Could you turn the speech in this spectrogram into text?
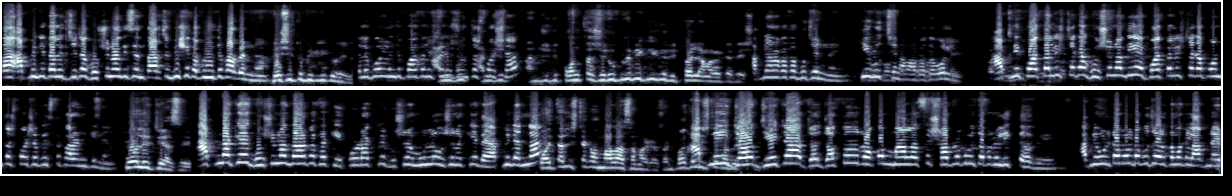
তা আপনি কি তাহলে যেটা ঘোষণা দিচ্ছেন তার চেয়ে বেশি তো আপনি নিতে পারবেন না। বেশি তো বিক্রি করি। তাহলে বললেন যে পঁয়তাল্লিশ আমি টাকা যদি- পঞ্চাশ আমি যদি- পয়সা। আমি যদি পঞ্চাশের উপরে বিক্রি করি তাহলে আমার ওটা বেশি। আপনি আমার কথা বুঝেন নাই। কি বুঝছেন আমার কথা? বলেন। আপনি পঁয়তাল্লিশ টাকা ঘোষণা দিয়ে পঁয়তাল্লিশ টাকা পঞ্চাশ পয়সা বেচতে পারেন কিনা? কোয়ালিটি আছে। আপনাকে ঘোষণা দেওয়ার কথা কি? প্রোডাক্টের ঘোষণা মূল্য ঘোষণা কে দেয়? আপনি দেন না? পঁয়তাল্লিশ টাকা মাল আছে আমার কাছে আপনি যেটা যত রকম মাল আছে সব রকমই তো আপনাকে লিখতে হবে। আপনি উল্টা পাল্টা বোঝার তোমাকে লাভ নাই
